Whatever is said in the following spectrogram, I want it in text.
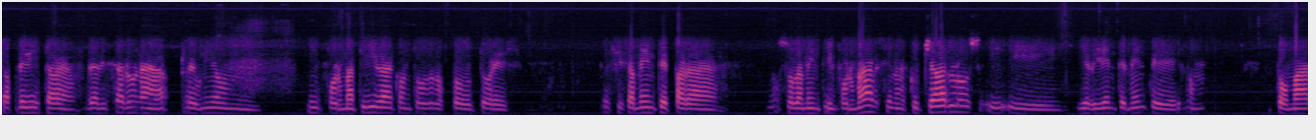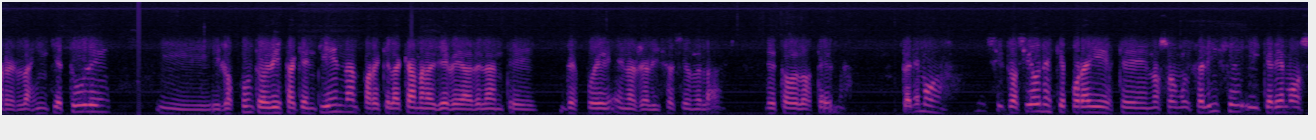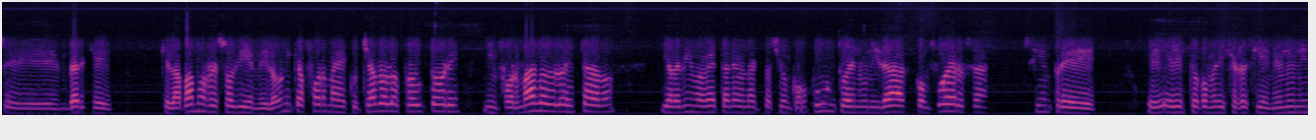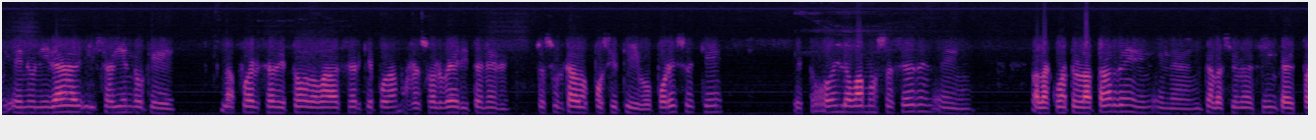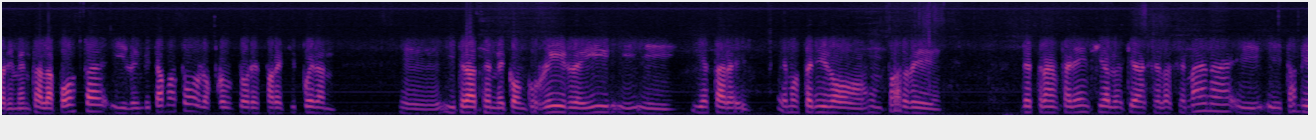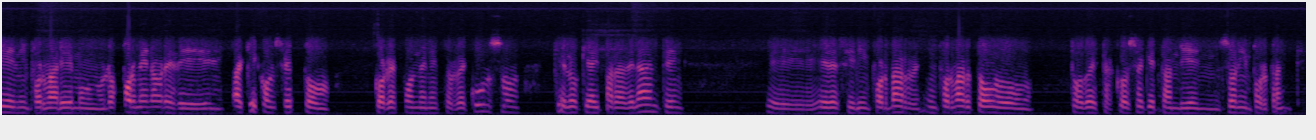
está prevista realizar una reunión informativa con todos los productores, precisamente para no solamente informar, sino escucharlos y, evidentemente tomar las inquietudes y, los puntos de vista que entiendan para que la Cámara lleve adelante después en la realización de, la, de todos los temas. Tenemos situaciones que por ahí este, no son muy felices y queremos eh, ver que, que las vamos resolviendo y la única forma es escucharlo a los productores, informarlos de los estados y a la misma vez tener una actuación conjunta, en unidad, con fuerza, siempre eh, esto como dije recién, en, en unidad y sabiendo que la fuerza de todo va a hacer que podamos resolver y tener resultados positivos. Por eso es que esto hoy lo vamos a hacer en a las 4 de la tarde en, la instalación de finca experimental La Posta y lo invitamos a todos los productores para que puedan eh, y traten de concurrir, de ir y, y, estar ahí. Hemos tenido un par de, de transferencias lo que hace la semana y, y, también informaremos los pormenores de a qué concepto corresponden estos recursos, qué es lo que hay para adelante, eh, es decir, informar, informar todo, todas estas cosas que también son importantes.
